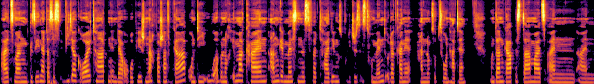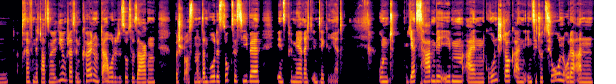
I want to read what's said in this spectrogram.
als man gesehen hat, dass es wieder Gräueltaten in der europäischen Nachbarschaft gab und die EU aber noch immer kein angemessenes verteidigungspolitisches Instrument oder keine Handlungsoption hatte. Und dann gab es damals ein, ein Treffen der Staats- und Regierungschefs in Köln und da wurde das sozusagen beschlossen. Und dann wurde es sukzessive ins Primärrecht integriert. Und jetzt haben wir eben einen Grundstock an Institutionen oder an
